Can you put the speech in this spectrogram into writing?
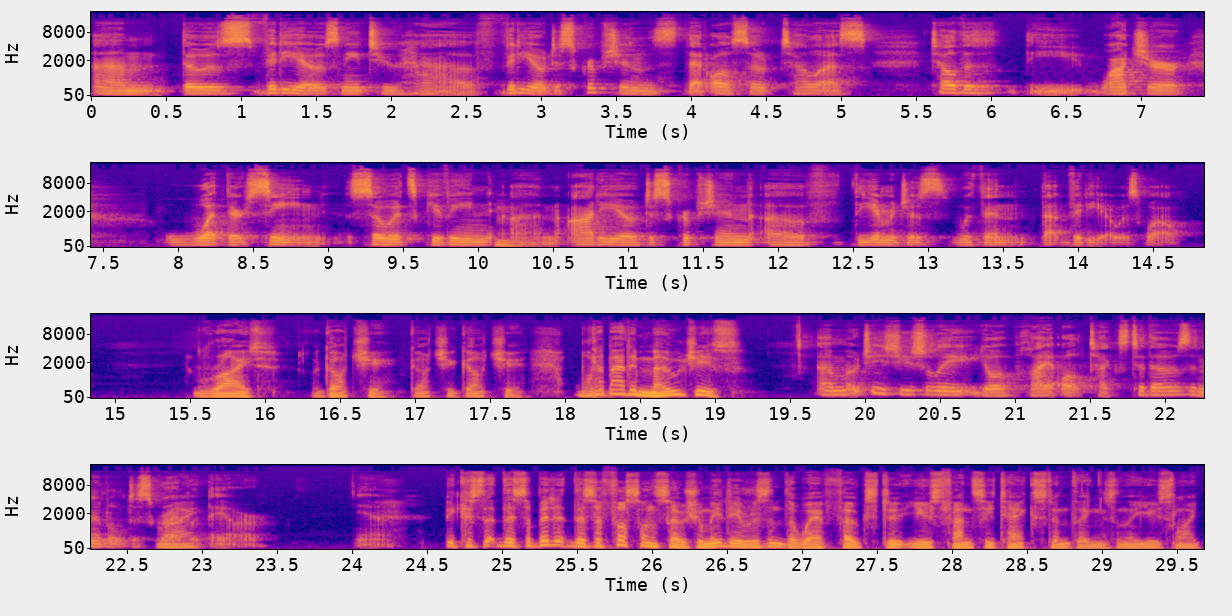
Um, those videos need to have video descriptions that also tell us, tell the the watcher what they're seeing. So it's giving an audio description of the images within that video as well. Right. I got you. Got you. Got you. What about emojis? Emojis usually you'll apply alt text to those and it'll describe Right. what they are. Yeah. Because there's a bit, of, there's a fuss on social media, isn't there, where folks do use fancy text and things, and they use like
